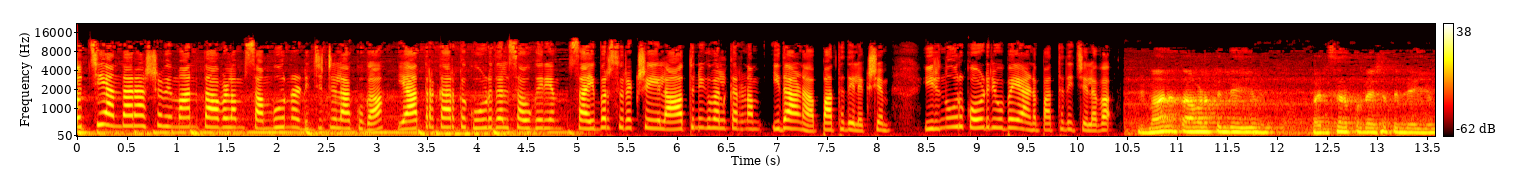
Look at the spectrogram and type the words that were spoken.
കൊച്ചി അന്താരാഷ്ട്ര വിമാനത്താവളം സമ്പൂർണ ഡിജിറ്റലാക്കുക. യാത്രക്കാർക്ക് കൂടുതൽ സൗകര്യം സൈബർ സുരക്ഷയിൽ ആധുനികവൽക്കരണം ഇതാണ് പദ്ധതി ലക്ഷ്യം. ഇരുന്നൂറ് കോടി രൂപയാണ് പദ്ധതി ചിലവ്. വിമാനത്താവളത്തിന്റെയും പരിസര പ്രദേശത്തിന്റെയും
